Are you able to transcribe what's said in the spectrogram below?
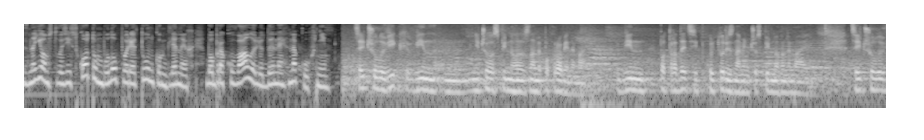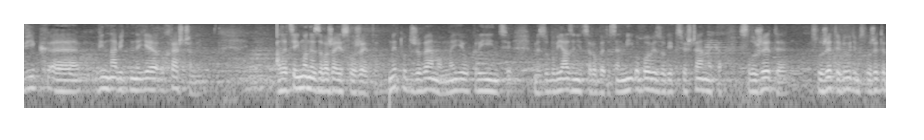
знайомство зі скотом було порятунком для них, бо бракувало людини на кухні. Цей чоловік він нічого спільного з нами по крові не має. Він по традиції, по культурі з нами нічого спільного не має. Цей чоловік е, він навіть не є охрещений. Але це йому не заважає служити. Ми тут живемо, ми є українці, ми зобов'язані це робити. Це мій обов'язок як священника служити, служити людям, служити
